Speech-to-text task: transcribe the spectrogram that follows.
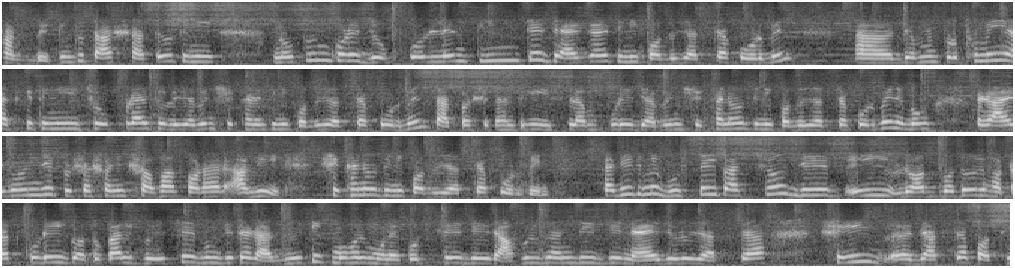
থাকবে। কিন্তু তার সাথেও তিনি নতুন করে যোগ করলেন। তিনটে জায়গায় তিনি পদযাত্রা করবেন। যেমন প্রথমেই আজকে তিনি চোপড়ায় চলে যাবেন, সেখানে তিনি পদযাত্রা করবেন। তারপর সেখান থেকে ইসলামপুরে যাবেন, সেখানেও তিনি পদযাত্রা করবেন এবং রায়গঞ্জে প্রশাসনিক সভা করার আগে সেখানেও তিনি পদযাত্রা করবেন। কাজেই তুমি বুঝতেই পারছ যে এই রদবদল হঠাৎ করেই গতকাল হয়েছে এবং যেটা রাজনৈতিক মহল মনে করছে যে রাহুল গান্ধীর যে ন্যায় জোড়ো যাত্রা, সেই যাত্রা পথে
